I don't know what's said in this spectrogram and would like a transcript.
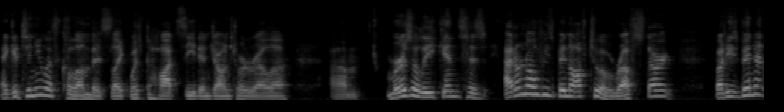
And continue with Columbus, like with the hot seat and John Tortorella. Um, Merzlikins has, I don't know if he's been off to a rough start, but he's been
